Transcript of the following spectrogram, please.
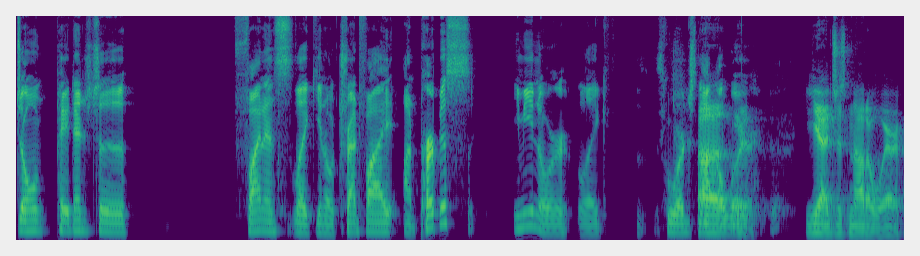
don't pay attention to finance like you know tradfi on purpose you mean? Or like who are just not uh, aware? yeah just not aware.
